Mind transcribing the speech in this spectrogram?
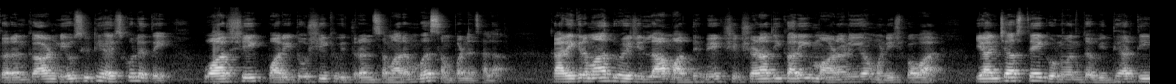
Karankal new city high school येथे वार्षिक पारितोषिक वितरण समारंभ संपन्न झाला. कार्यक्रमात धुळे जिल्हा माध्यमिक शिक्षणाधिकारी माननीय मनीष पवार यांच्या हस्ते गुणवंत विद्यार्थी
